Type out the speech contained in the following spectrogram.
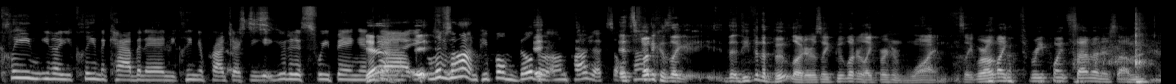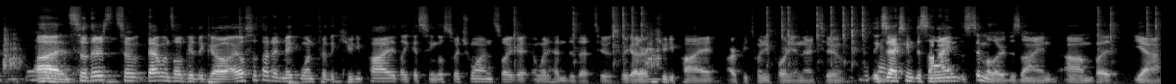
clean, you know, you clean the cabinet and you clean your project and you, Yes. you did a sweeping and Yeah, uh, it, it- lives on. People build it- their own projects. All It's time. funny because like the, even the bootloader was like bootloader like version one. It's like we're on like three point seven or something. Yeah. Uh, so there's so that one's all good to go. I also thought I'd make one for the QT Py, like a single switch one. So I, got, I went ahead and did that too. So we got our QT Py RP2040 in there too. Okay. Exact same design, similar design, um, but yeah,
